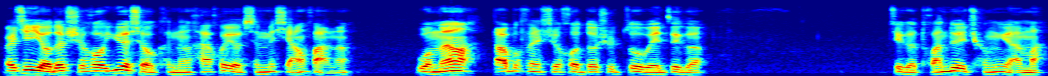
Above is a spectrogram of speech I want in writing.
而且有的时候乐手可能还会有什么想法呢？我们啊，大部分时候都是作为这个这个团队成员嘛，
